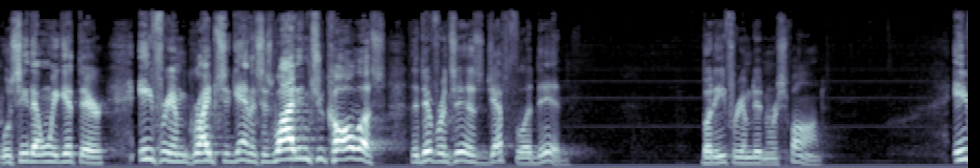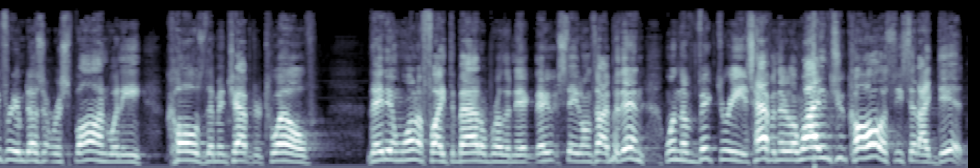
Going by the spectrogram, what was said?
We'll see that when we get there. Ephraim gripes again and says, Why didn't you call us? The difference is Jephthah did, but Ephraim didn't respond. Ephraim doesn't respond when he calls them in chapter 12. They didn't want to fight the battle, Brother Nick. They stayed on side. But then when the victory has happened, they're like, Why didn't you call us? He said, I did,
